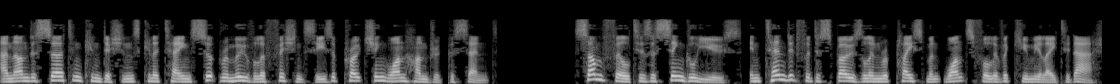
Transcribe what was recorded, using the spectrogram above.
and under certain conditions can attain soot removal efficiencies approaching 100%. Some filters are single-use, intended for disposal and replacement once full of accumulated ash.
